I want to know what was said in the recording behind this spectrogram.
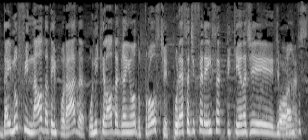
Daí no final da temporada, o Nick Lauda ganhou do Prost por essa diferença pequena de, de Porra. pontos.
